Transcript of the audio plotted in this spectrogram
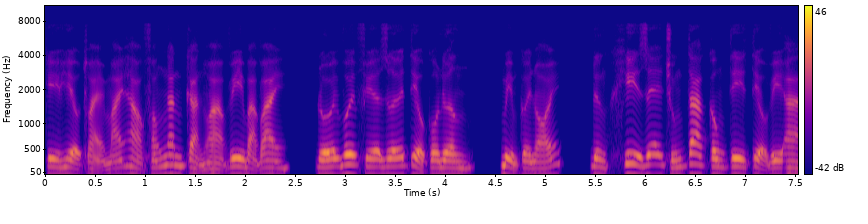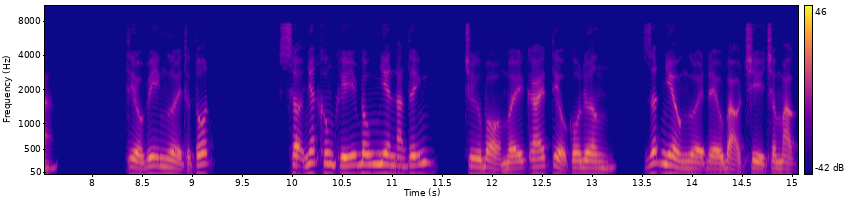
kỳ hiểu thoải mái hào phóng ngăn cản hòa vi bả vai, đối với phía dưới tiểu cô nương, mỉm cười nói, đừng khi dễ chúng ta công ty tiểu vi a. Tiểu vi người thực tốt. Sợ nhất không khí bỗng nhiên an tĩnh, trừ bỏ mấy cái tiểu cô nương, rất nhiều người đều bảo trì trầm mặc,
